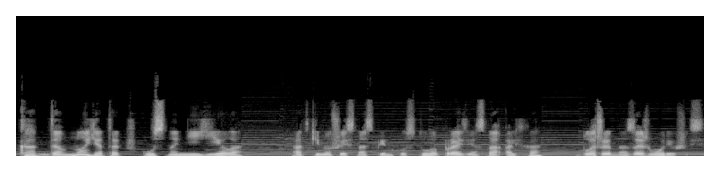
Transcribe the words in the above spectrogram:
«Как давно я так вкусно не ела!» Откинувшись на спинку стула, произнесла Альха, блаженно зажмурившись.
